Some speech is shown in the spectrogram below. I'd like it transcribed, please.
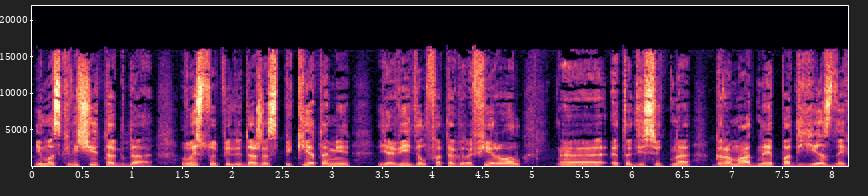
И москвичи тогда выступили даже с пикетами, я видел, фотографировал. Это действительно громадные подъезды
